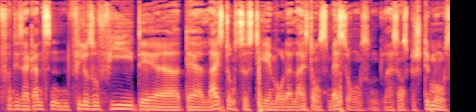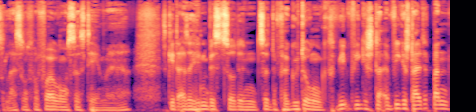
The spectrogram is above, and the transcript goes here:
von dieser ganzen Philosophie der, der Leistungssysteme oder Leistungsmessungs- und Leistungsbestimmungs- und Leistungsverfolgungssysteme. Ja. Es geht also hin bis zu den, zu den Vergütungen. Wie, wie, gestaltet, wie gestaltet man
